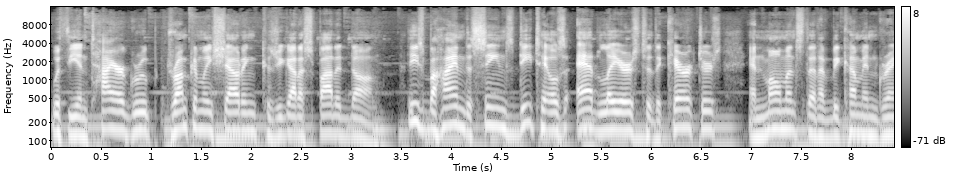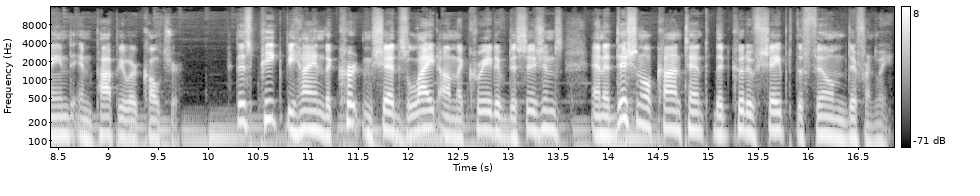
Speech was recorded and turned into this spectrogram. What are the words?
with the entire group drunkenly shouting, Cause you got a spotted dong. These behind the scenes details add layers to the characters and moments that have become ingrained in popular culture. This peek behind the curtain sheds light on the creative decisions and additional content that could have shaped the film differently.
